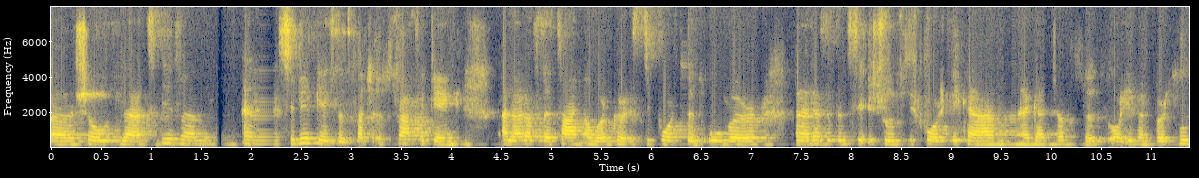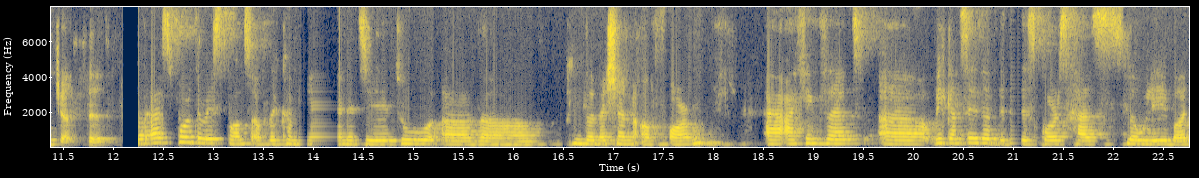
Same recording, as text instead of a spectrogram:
uh, showed that even in severe cases such as trafficking, a lot of the time a worker is deported over uh, residency issues before he can uh, get justice or even pursue justice. But as for the response of the community to uh, the, the mission of ARM, uh, I think that uh, we can say that the discourse has slowly but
